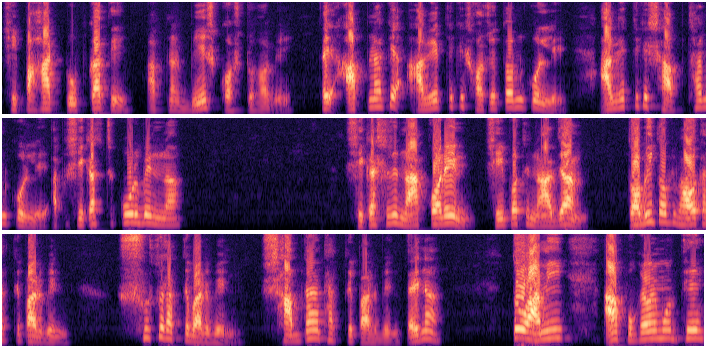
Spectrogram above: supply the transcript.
সেই পাহাড় টপকাতে আপনার বেশ কষ্ট হবে। তাই আপনাকে আগে থেকে সচেতন করলে, আগে থেকে সাবধান করলে আপনি সে কাজটা করবেন না। সে কাজটা যদি না করেন, সেই পথে না যান তবেই তো আপনি ভালো থাকতে পারবেন, সুস্থ থাকতে পারবেন, সাবধানে থাকতে পারবেন, তাই না? তো আমি, আমার প্রোগ্রামের মধ্যে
